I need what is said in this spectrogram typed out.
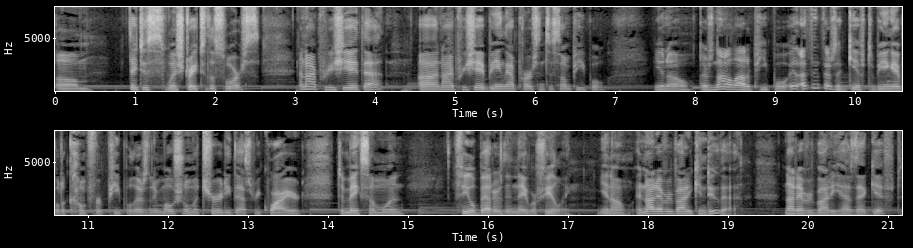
Um, they just went straight to the source. And I appreciate that. Uh, and I appreciate being that person to some people. You know, there's not a lot of people. I think there's a gift to being able to comfort people. There's an emotional maturity that's required to make someone feel better than they were feeling, you know, and not everybody can do that. Not everybody has that gift,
